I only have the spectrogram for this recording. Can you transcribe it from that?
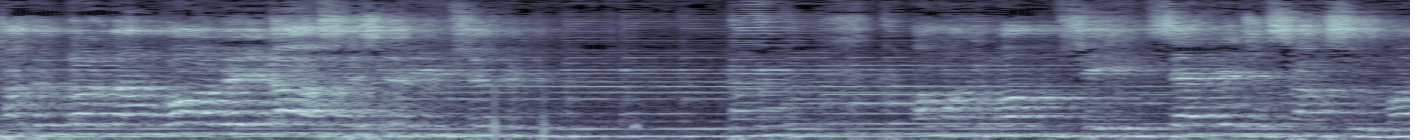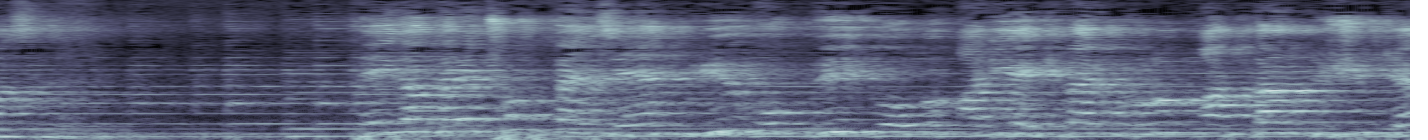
çadırlardan valeyla sesleri yükseldi. Ama İmam Hüseyin zerrece sarsılmazdı. Peygambere çok benzeyen büyük, o büyük oğlu Ali Ekber vurup attan düşünce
